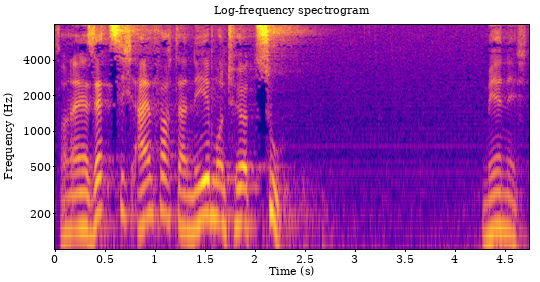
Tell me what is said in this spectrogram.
Sondern er setzt sich einfach daneben und hört zu. Mehr nicht.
